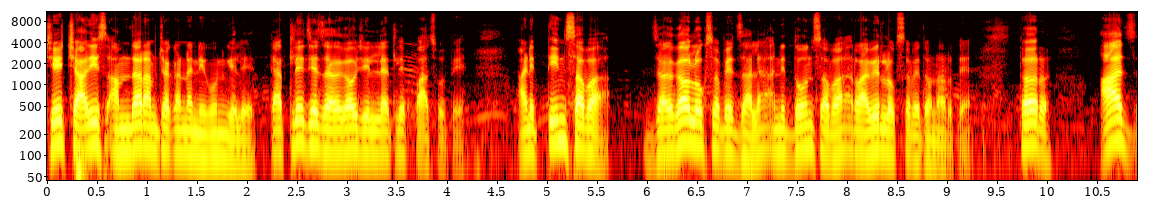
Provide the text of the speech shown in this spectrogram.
जे चाळीस आमदार आमच्याकडनं निघून गेले त्यातले जे जळगाव जिल्ह्यातले पाच होते. आणि तीन सभा जळगाव लोकसभेत झाल्या आणि दोन सभा रावेर लोकसभेत होणार होत्या. तर आज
